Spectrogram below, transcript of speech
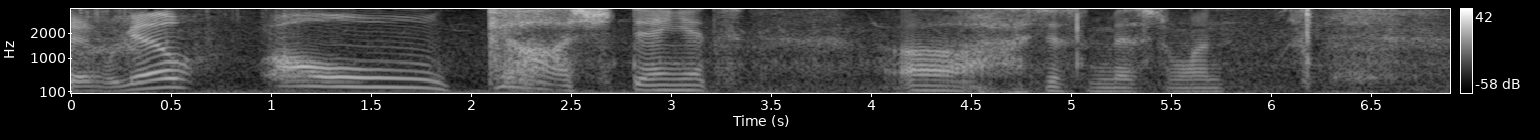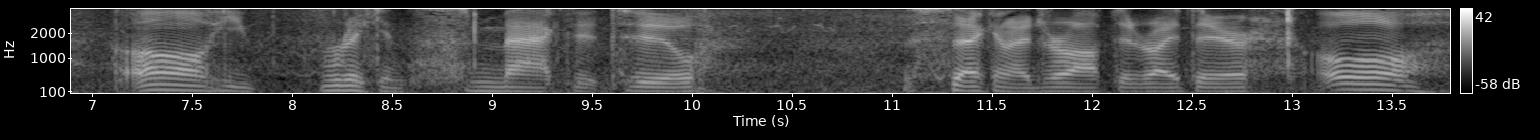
There we go. Oh gosh, dang it. Oh, I just missed one. Oh, he freaking smacked it too. The second I dropped it right there. Oh.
